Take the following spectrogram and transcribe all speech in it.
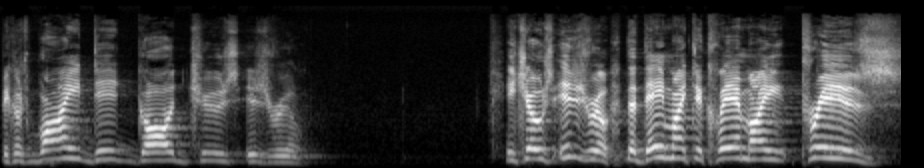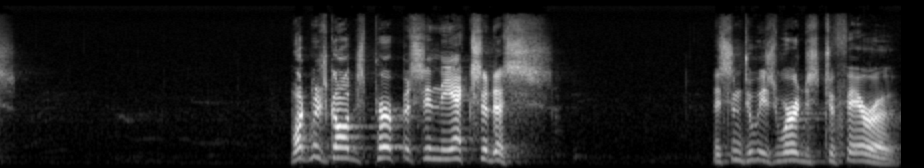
Because why did God choose Israel? He chose Israel that they might declare my praise. What was God's purpose in the Exodus? Listen to his words to Pharaoh.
